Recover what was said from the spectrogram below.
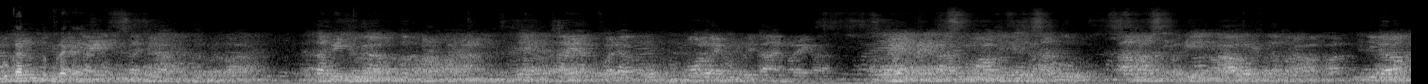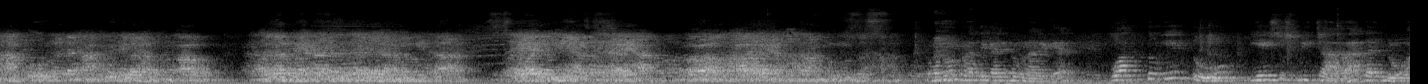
Bukan untuk mereka. Tapi juga untuk orang-orang yang percaya kepadaku oleh pemberitaan mereka. Supaya mereka semua menjadi satu, sama seperti engkau dalam Bapa, di dalam aku dan aku di dalam engkau. Agar mereka juga di dalam kita, supaya dunia percaya bahwa engkau yang telah mengutus aku. Teman-teman perhatikan itu menarik ya. Waktu itu Yesus bicara dan doa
